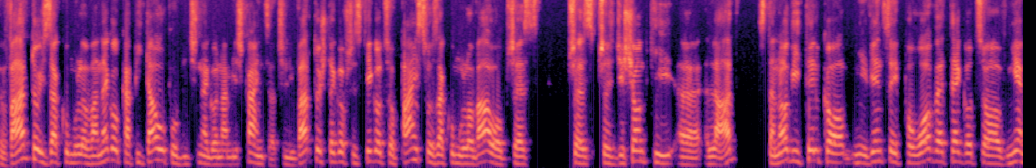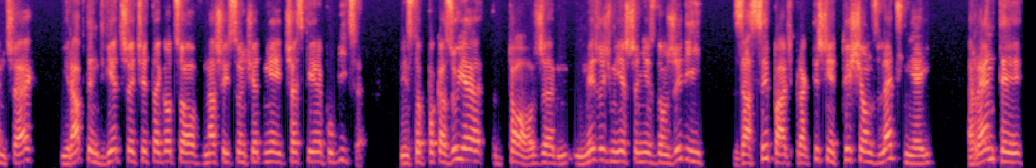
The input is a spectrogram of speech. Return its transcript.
wartość zakumulowanego kapitału publicznego na mieszkańca, czyli wartość tego wszystkiego, co państwo zakumulowało przez, przez, przez dziesiątki e, lat, stanowi tylko mniej więcej połowę tego, co w Niemczech i raptem dwie trzecie tego, co w naszej sąsiedniej Czeskiej Republice. Więc to pokazuje to, że my żeśmy jeszcze nie zdążyli zasypać praktycznie tysiącletniej renty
